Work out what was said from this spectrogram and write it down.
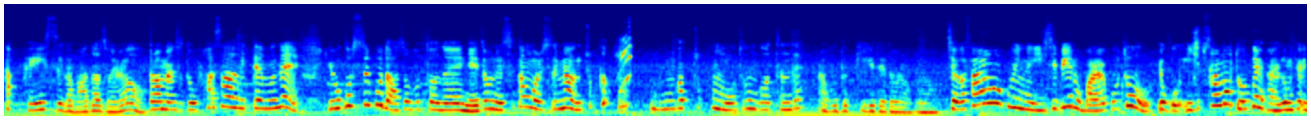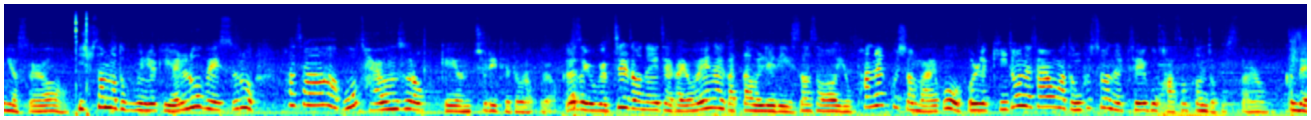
딱 베이스가 맞아져요. 그러면서 도 화사하기 때문에 이거 쓰고 나서부터는 예전에 쓰던 걸 쓰면 조금 어? 뭔가 조금 어두운 것 같은데? 라고 느끼게 되더라고요. 제가 사용하고 있는 21호 말고도 이거 23호도 꽤 밝은 편이었어요. 23호도 보면 이렇게 옐로우 베이스로 화사하고 자연스럽게 연출이 되더라고요. 그래서 요 며칠 전에 제가 여행을 갔다 올 일이 있어서 이 파넬 쿠션 말고 원래 기존에 사용하던 쿠션을 들고 갔었던 적이 있어요. 근데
